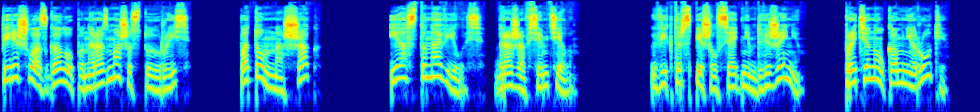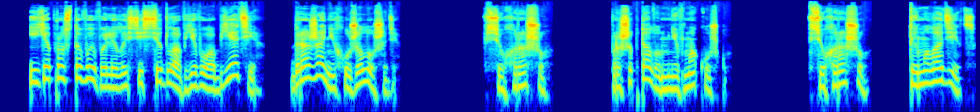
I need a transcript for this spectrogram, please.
перешла с галопа на размашистую рысь, потом на шаг и остановилась, дрожа всем телом. Виктор спешился одним движением, протянул ко мне руки, и я просто вывалилась из седла в его объятия, дрожа не хуже лошади. Все хорошо», — прошептал он мне в макушку. Все хорошо. Ты молодец.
